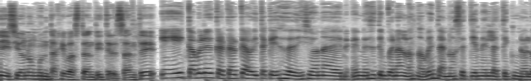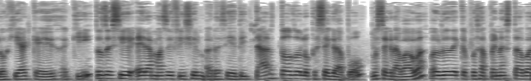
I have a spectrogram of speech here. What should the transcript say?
edición, un montaje bastante interesante. Y cabe recalcar que ahorita que se ediciona en, en ese tiempo eran los 90, no se tiene la tecnología que es aquí. Entonces sí era más difícil ahora sí editar todo lo que se grabó o se grababa. Hablo de que pues apenas estaba,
